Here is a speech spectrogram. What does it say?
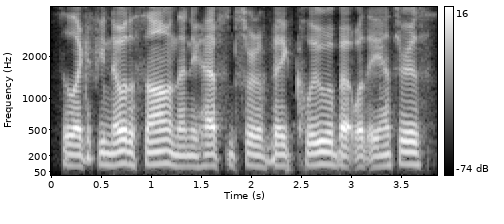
So like if you know the song, then you have some sort of vague clue about what the answer is.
